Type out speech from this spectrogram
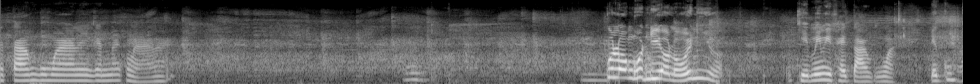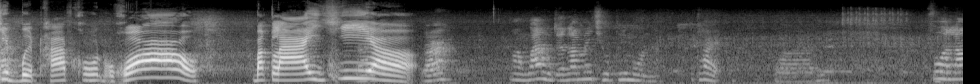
จะตามกูมาอะไรกันนักหนาน่ะกูลงคนเดียวเหรอวะเนี่ยโอเคไม่มีใครตามกูมาเดี๋ยวกูเก็บเบิดคราฟโคนโอ้โหว้าวบักลายเขี้ยนะหวังว่าหนูจะได้ไม่ชุบพี่มนต์นะใช่หวานฝนเรา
